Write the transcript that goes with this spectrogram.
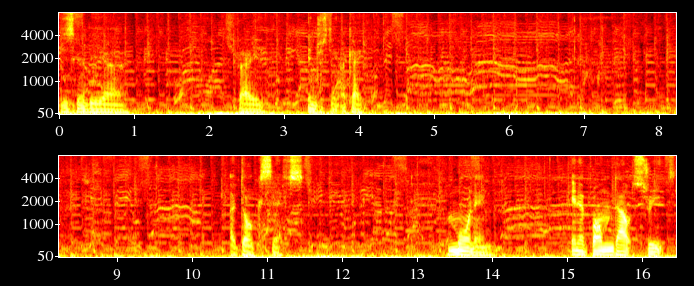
this is going to be uh, very interesting. Okay. A dog sniffs. Morning. In a bombed out street,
